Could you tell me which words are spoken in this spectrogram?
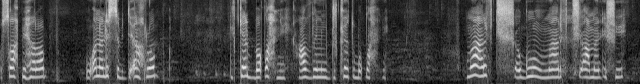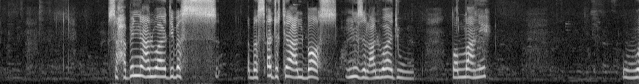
وصاحبي هرب وأنا لسه بدي أهرب. الكلب بطحني عضني من الجاكيت وبطحني ما عرفتش أقوم ما عرفتش أعمل إشي. سحبني على الوادي بس بس اجى تاع الباص. نزل على الوادي وطلعني. و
